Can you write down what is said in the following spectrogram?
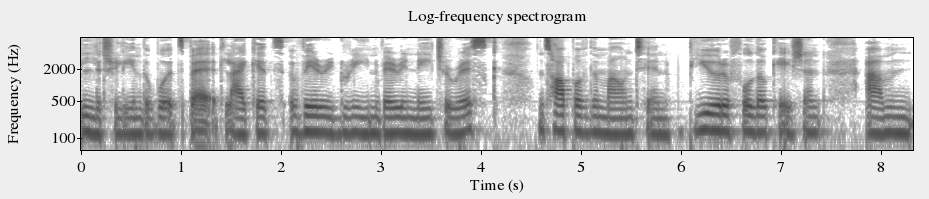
literally in the woods, but like it's very green, very nature risk on top of the mountain. Beautiful location. Um,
